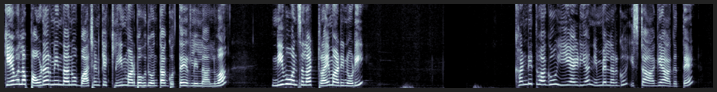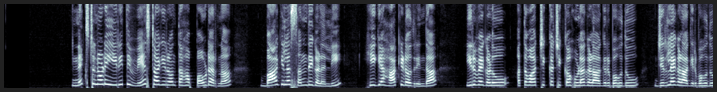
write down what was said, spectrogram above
ಕೇವಲ ಪೌಡರ್ನಿಂದನೂ ಬಾಚಣಿಗೆ ಕ್ಲೀನ್ ಮಾಡಬಹುದು ಅಂತ ಗೊತ್ತೇ ಇರಲಿಲ್ಲ ಅಲ್ವಾ? ನೀವು ಒಂದು ಸಲ ಟ್ರೈ ಮಾಡಿ ನೋಡಿ. ಖಂಡಿತವಾಗೂ ಈ ಐಡಿಯಾ ನಿಮ್ಮೆಲ್ಲರಿಗೂ ಇಷ್ಟ ಆಗೇ ಆಗುತ್ತೆ. ನೆಕ್ಸ್ಟ್ ನೋಡಿ ಈ ರೀತಿ ವೇಸ್ಟ್ ಆಗಿರೋಂತಹ ಪೌಡರ್ನ ಬಾಗಿಲ ಸಂದಿಗಳಲ್ಲಿ ಹೀಗೆ ಹಾಕಿಡೋದ್ರಿಂದ ಇರುವೆಗಳು ಅಥವಾ ಚಿಕ್ಕ ಚಿಕ್ಕ ಹುಳಗಳಾಗಿರಬಹುದು, ಜಿರಳೆಗಳಾಗಿರಬಹುದು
